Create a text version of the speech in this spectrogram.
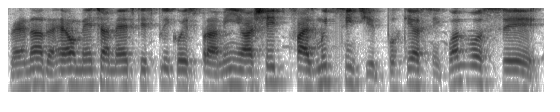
Fernanda, realmente a médica explicou isso para mim. Eu achei que faz muito sentido, porque assim, quando você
